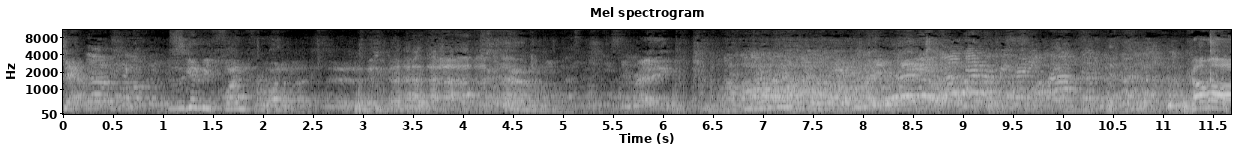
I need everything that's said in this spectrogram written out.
chat. This is gonna be fun for one of us. you ready? Are you ready? Come on.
